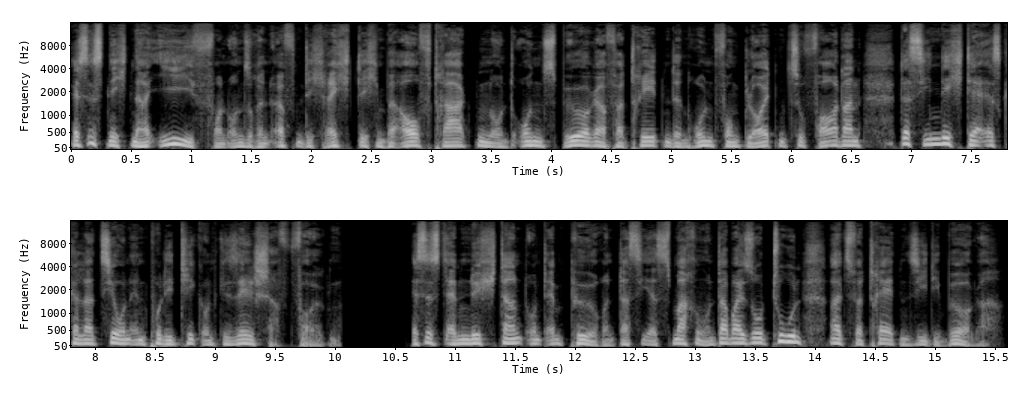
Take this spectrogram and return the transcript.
es ist nicht naiv von unseren öffentlich-rechtlichen Beauftragten und uns Bürger vertretenden Rundfunkleuten zu fordern, dass sie nicht der Eskalation in Politik und Gesellschaft folgen. Es ist ernüchternd und empörend, dass sie es machen und dabei so tun, als verträten sie die Bürger.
